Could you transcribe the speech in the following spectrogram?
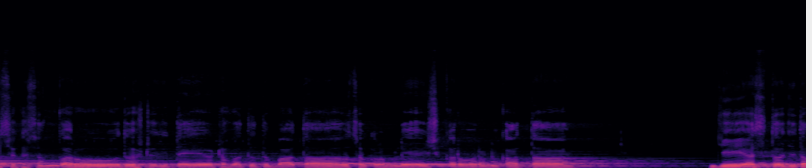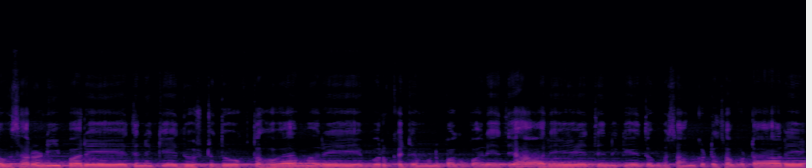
ਸਿਖ ਸੰਗਰੋ ਦੁਸ਼ਟ ਜਿਤੇ ਉਠਵਤ ਤਬਾਤਾ ਸਕਲ ਮਲੇਸ਼ ਕਰੋ ਰਣਕਾਤਾ ਜੇ ਅਸ ਤੁਜ ਤਵ ਸਰਣੀ ਪਰੇ, ਤਿਨ ਕੇ ਦੁਸ਼ਟ ਦੋਖਤ ਹੋਇ ਮਰੇ, ਪੁਰਖ ਜਮਨ ਪਗ ਪਰੇ ਤਿਹਾਰੇ, ਤਿਨ ਕੇ ਤੁਮ ਸੰਕਟ ਸਭ ਟਾਰੇ।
